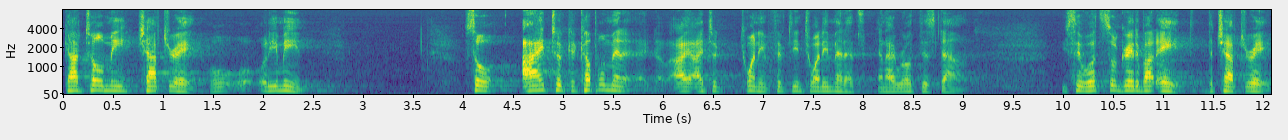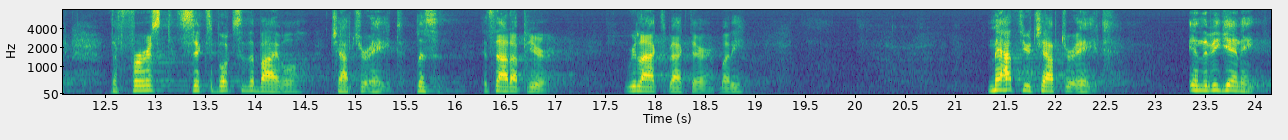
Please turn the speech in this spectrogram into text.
God told me, chapter 8. Well, what do you mean? So I took a couple minutes, I, I, took 20, 15, 20 minutes, and I wrote this down. You say, what's so great about 8, the chapter 8? The first six books of the Bible, chapter 8. Listen, it's not up here. Relax back there, buddy. Matthew chapter 8. In the beginning,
